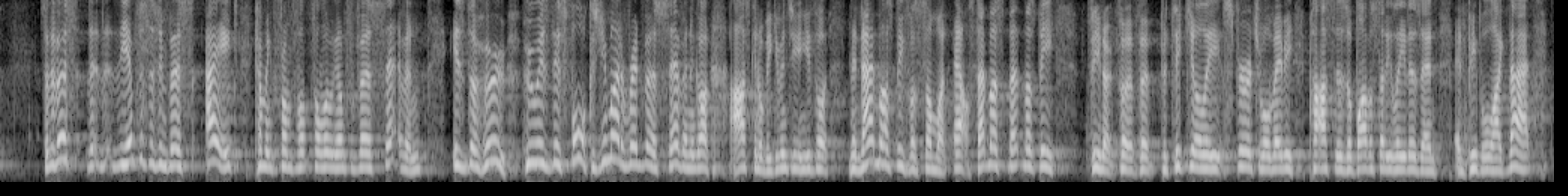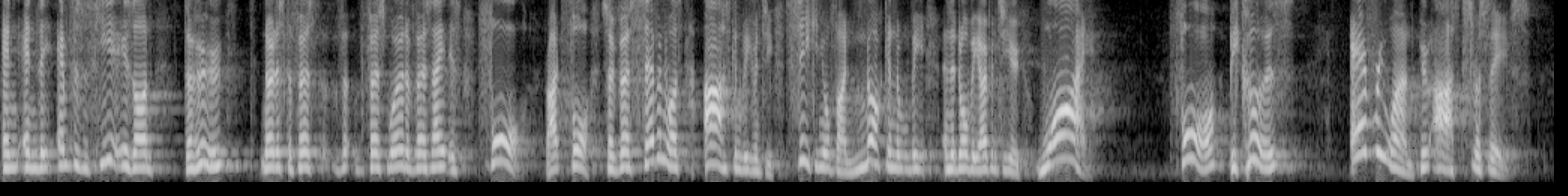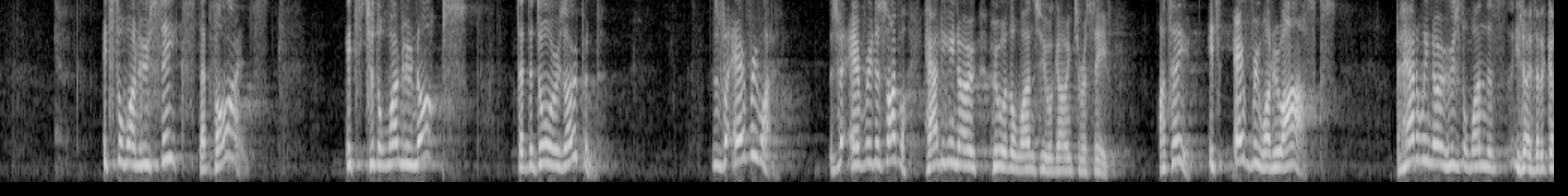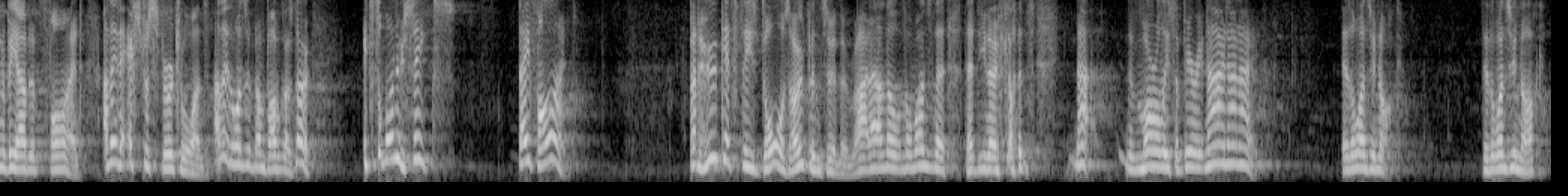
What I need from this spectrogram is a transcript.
So the verse, the, the emphasis in verse 8, coming from following on from verse 7, is the who. Who is this for? Because you might have read verse 7 and gone, ask and it'll be given to you, and you thought, man, that must be for someone else. That must, that must be for, you know, for, for particularly spiritual, maybe pastors or Bible study leaders and, and people like that. And, and the emphasis here is on the who, Notice the first, first word of verse 8 is for, right? For. So verse 7 was ask and it will be given to you. Seek and you'll find. Knock and it will be and the door will be open to you. Why? For because everyone who asks receives. It's the one who seeks that finds. It's to the one who knocks that the door is opened. This is for everyone. This is for every disciple. How do you know who are the ones who are going to receive? I'll tell you, it's everyone who asks. But how do we know who's the one that's, you know, that are going to be able to find? Are they the extra spiritual ones? Are they the ones who've done Bible class? No, it's the one who seeks. They find. But who gets these doors open to them, right? Are the, the ones that, that you know, God, nah, the morally superior? No, no, no. They're the ones who knock. They're the ones who knock.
